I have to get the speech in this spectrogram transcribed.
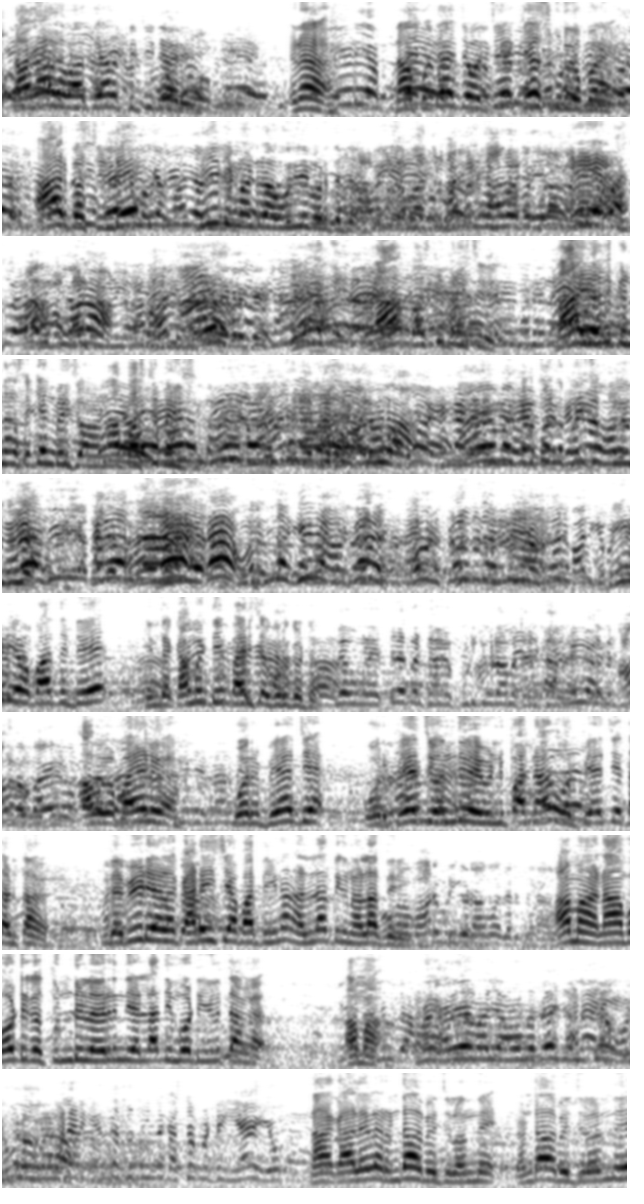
தகாத வார்த்தையால திட்டிட்டாரு. என்ன? நான் புட்டாச்ச வச்சு கேஸ் கொடுக்க போறேன். ஆர் பஸ் நீதிமன்றம் உறுதிப்படுத்திட்டேன் நான் ஃபர்ஸ்ட் பிரைஸ் நான் எதுக்கு நான் செகண்ட் பிரைஸ் வாங்க நான் ஃபர்ஸ்ட் பிரைஸ் வீடியோ பார்த்துட்டு இந்த கமிட்டி பரிசை கொடுக்கட்டும்? அவங்க பயலு ஒரு பேஜே ஒரு பேஜ் வந்து நிப்பாட்டினாங்க ஒரு பேஜே தடுத்தாங்க. இந்த வீடியோல கடைசியா பாத்தீங்கன்னா எல்லாத்துக்கும் நல்லா தெரியும். ஆமா நான் போட்டிருக்க துண்டுல இருந்து எல்லாத்தையும் போட்டு இழுத்தாங்க. ஆமா. நான் காலையில ரெண்டாவது பேஜ்ல வந்தேன். ரெண்டாவது பேஜ்ல இருந்து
